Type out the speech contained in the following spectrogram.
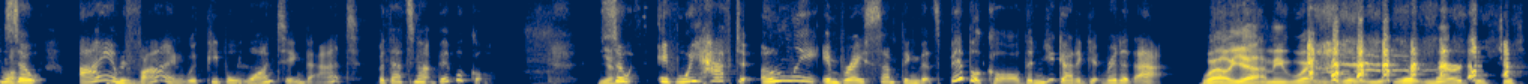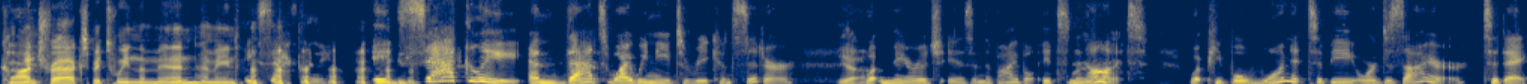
Well, so I am fine with people wanting that, but that's not biblical. Yeah. So if we have to only embrace something that's biblical, then you got to get rid of that. Well, yeah. I mean, what, what, what marriage is just contracts between the men. I mean, exactly, exactly, and that's right. why we need to reconsider yeah. what marriage is in the Bible. It's right, not right. what people want it to be or desire today.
